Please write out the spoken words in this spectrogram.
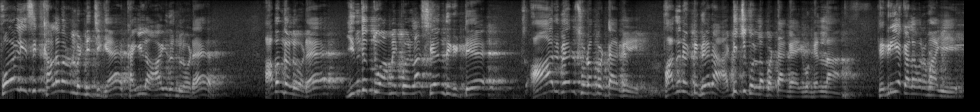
போலீஸ் கலவரம் பண்ணிச்சுங்க. கையில ஆயுதங்களோட அவங்களோட இந்துத்துவ அமைப்புகள்லாம் சேர்ந்துக்கிட்டு ஆறு பேர் சுடப்பட்டார்கள். பதினெட்டு பேர் அடிச்சு கொல்லப்பட்டாங்க இவங்கெல்லாம். பெரிய கலவரமாகி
